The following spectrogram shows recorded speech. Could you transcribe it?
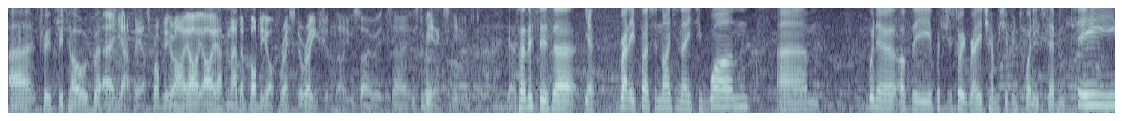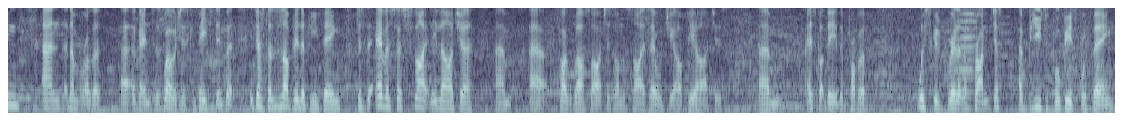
Uh, truth be told, but Uh, yeah, I think that's probably right. I, I haven't had a body off restoration though, so it's uh, it's to be excused. Yeah, so this is uh, yeah, rallied first in 1981. Um, winner of the British Historic Rally Championship in 2017, and a number of other uh, events as well, which it's competed in. But just a lovely looking thing. Just the ever so slightly larger um, uh, fiberglass arches on the sides. They're all GRP arches. Um, it's got the, the proper whiskered grill at the front. Just a beautiful, beautiful thing.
